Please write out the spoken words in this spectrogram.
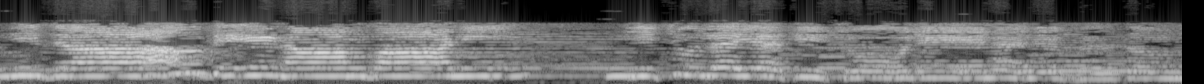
निजाम् वीणाम् वाणी निचुलयति चोलेन निभृतम्।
